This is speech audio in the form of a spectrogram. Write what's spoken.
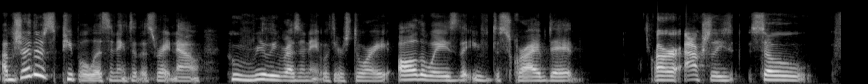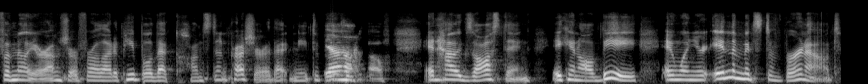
I'm sure there's people listening to this right now who really resonate with your story. All the ways that you've described it are actually so familiar, I'm sure, for a lot of people that constant pressure, that need to prove yeah. yourself, and how exhausting it can all be. And when you're in the midst of burnout,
